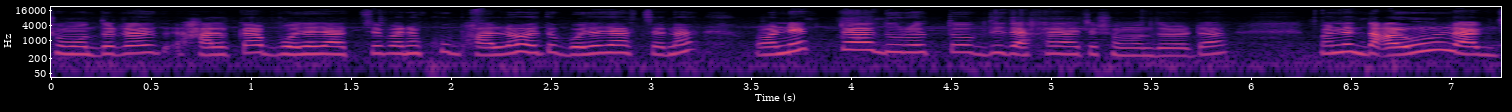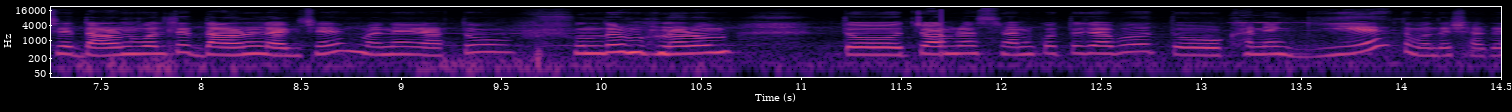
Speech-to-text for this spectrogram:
সমুদ্রটা হালকা বোঝা যাচ্ছে মানে খুব ভালো হয়তো বোঝা যাচ্ছে না। অনেকটা দূরত্ব অবধি দেখা যাচ্ছে সমুদ্রটা। মানে দারুণ লাগছে, দারুণ বলতে দারুণ লাগছে। মানে এত সুন্দর মনোরম। তো চ আমরা স্নান করতে যাব। তো ওখানে গিয়ে তোমাদের সাথে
